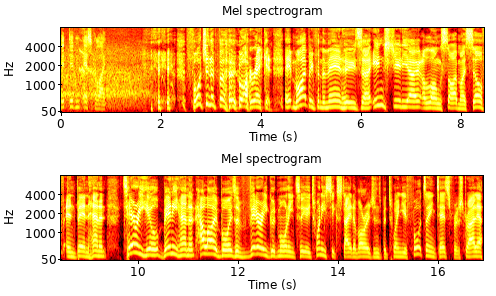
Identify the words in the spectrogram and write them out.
it didn't escalate. Fortunate for who, I reckon. It might be from the man who's uh, in studio alongside myself and Ben Hannant. Terry Hill, Benny Hannant. Hello, boys. A very good morning to you. 26 state of origins between you, 14 tests for Australia,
